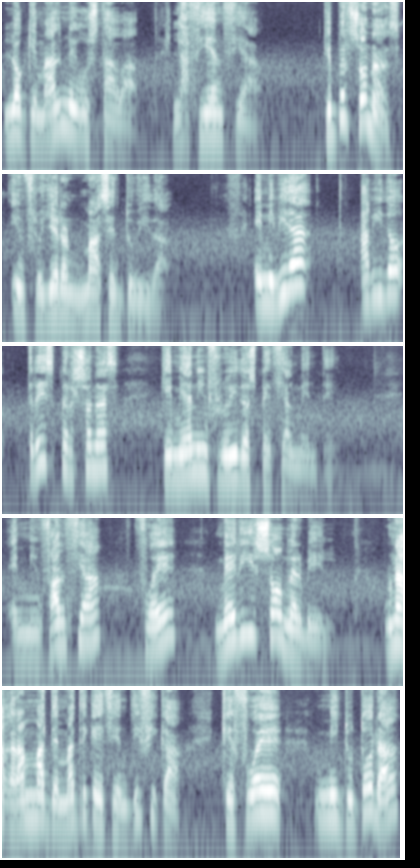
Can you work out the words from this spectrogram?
lo que más me gustaba, la ciencia. ¿Qué personas influyeron más en tu vida? En mi vida ha habido tres personas que me han influido especialmente. En mi infancia fue Mary Somerville, una gran matemática y científica que fue mi tutora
